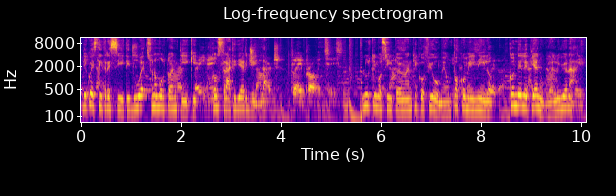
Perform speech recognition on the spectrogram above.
Di questi tre siti, due sono molto antichi, con strati di argilla. L'ultimo sito è un antico fiume, un po' come il Nilo, con delle pianure alluvionali.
